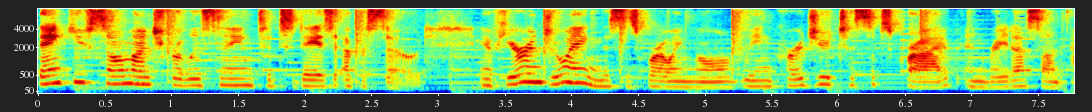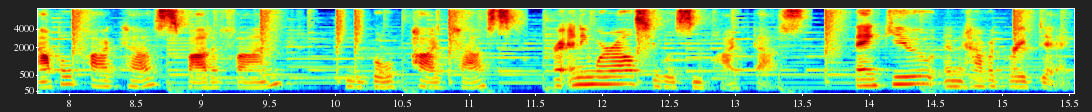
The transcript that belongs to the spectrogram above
Thank you so much for listening to today's episode. If you're enjoying This is Growing Old, we encourage you to subscribe and rate us on Apple Podcasts, Spotify, Google Podcasts, or anywhere else you listen to podcasts. Thank you and have a great day.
